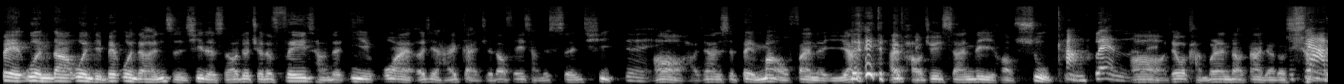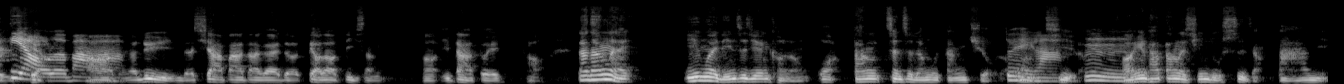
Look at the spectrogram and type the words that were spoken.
被问到问题，被问得很仔细的时候，就觉得非常的意外，而且还感觉到非常的生气。对，哦，好像是被冒犯了一样，对对对，还跑去三立哈诉 complain 哦，结果 complain 到大家都吓掉了吧？啊，整个绿营的下巴大概都掉到地上。啊，一大堆，好，那当然，因为林志坚可能哇，当政治人物当久了，对忘记了，嗯，啊，因为他当了新竹市长八年，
